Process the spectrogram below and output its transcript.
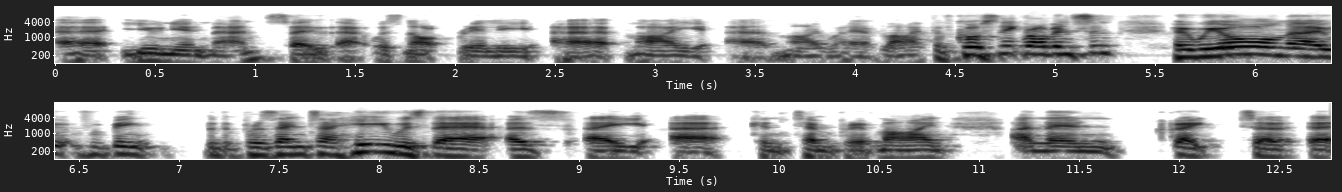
uh, union man. So that was not really uh, my uh, my way of life. Of course, Nick Robinson, who we all know for being the presenter, he was there as a uh, contemporary of mine, and then great uh, uh,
